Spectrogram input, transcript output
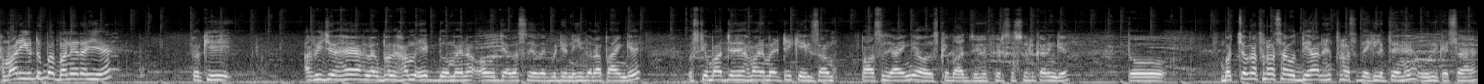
हमारी यूट्यूब पर बने रही है क्योंकि अभी जो है, लगभग हम एक दो महीना और ज़्यादा से ज़्यादा वीडियो नहीं बना पाएँगे। उसके बाद जो है, हमारे मैट्रिक के एग्ज़ाम पास हो जाएँगे और उसके बाद जो है, फिर से शुरू करेंगे। तो बच्चों का थोड़ा सा उद्यान है, थोड़ा सा देख लेते हैं, वो भी कैसा है।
